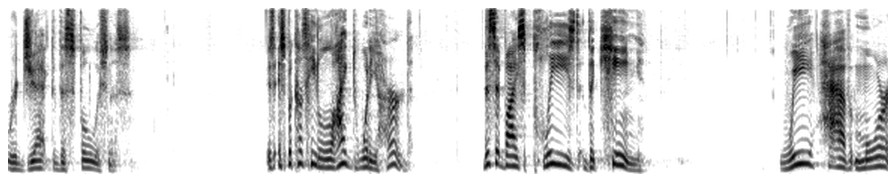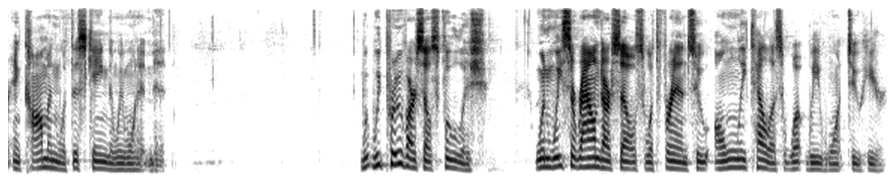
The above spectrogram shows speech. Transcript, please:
reject this foolishness? It's because he liked what he heard. This advice pleased the king. We have more in common with this king than we want to admit. We prove ourselves foolish when we surround ourselves with friends who only tell us what we want to hear.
